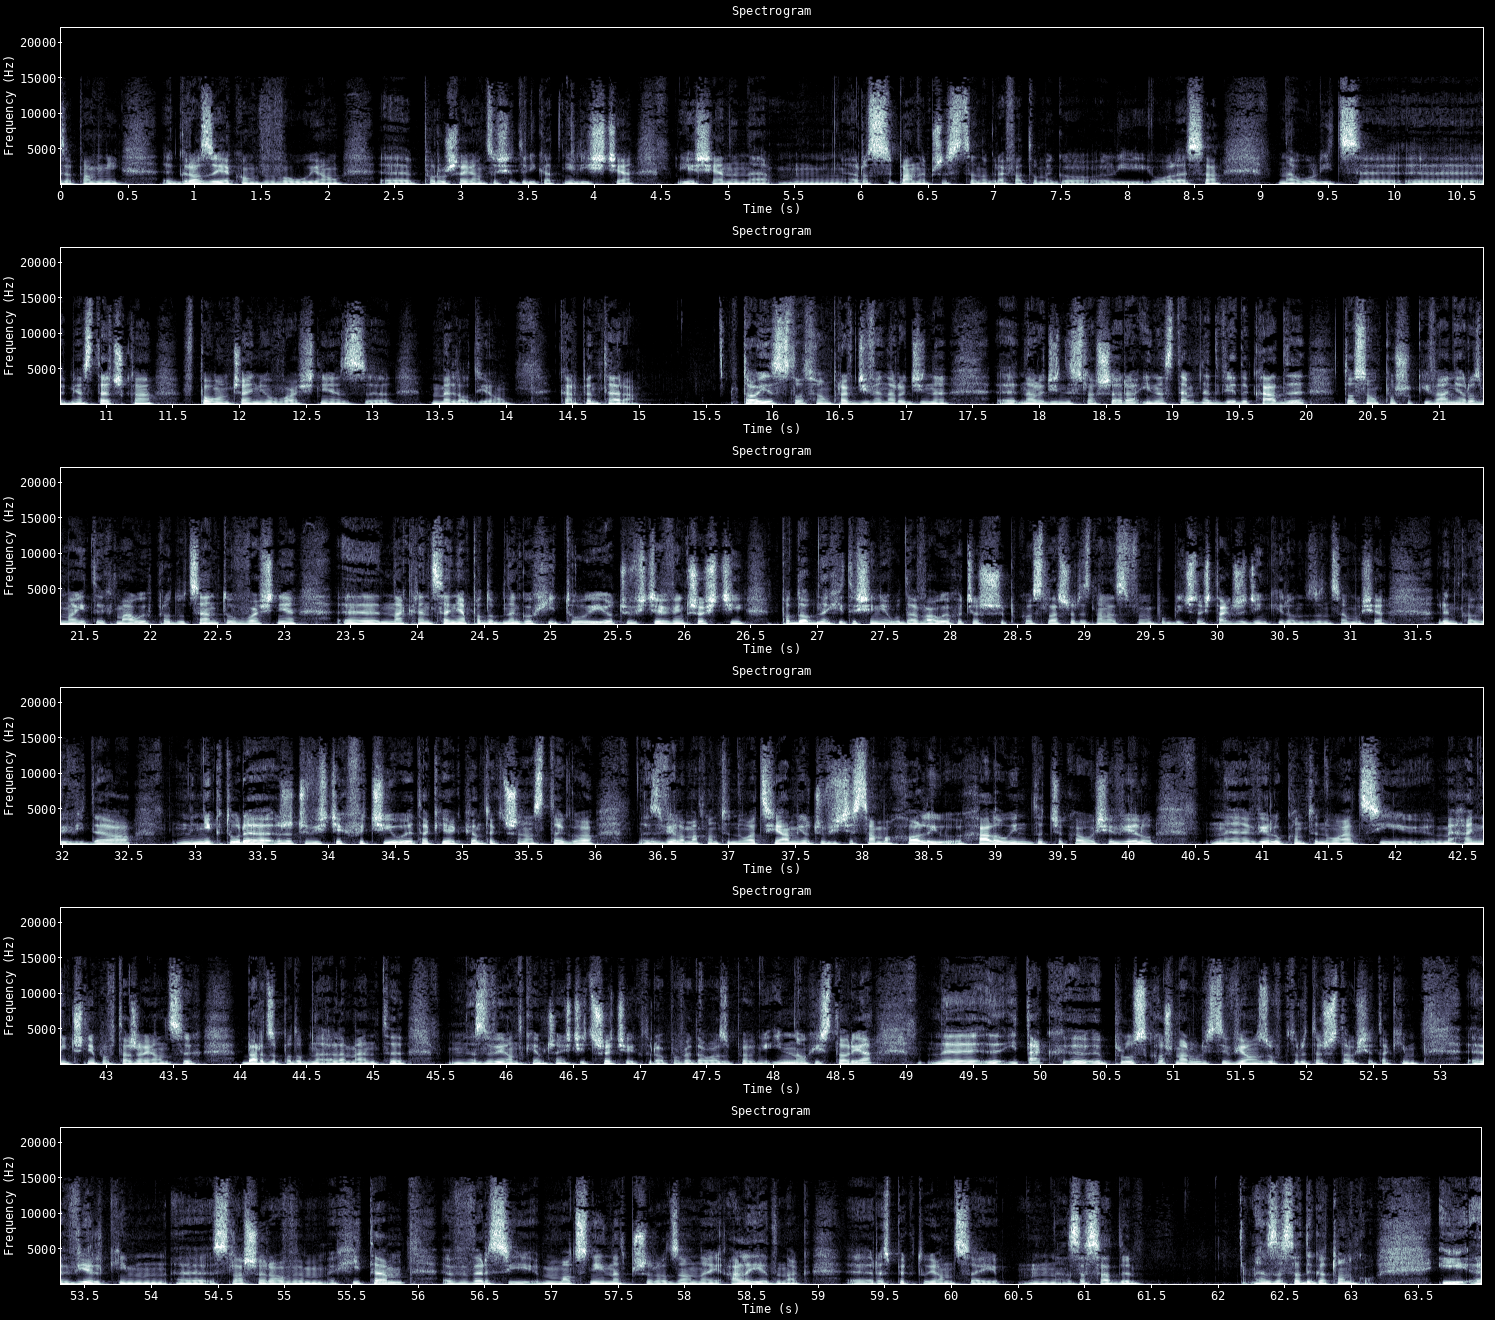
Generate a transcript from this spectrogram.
grozy, jaką wywołują e, poruszające się delikatnie liście jesienne, mm, rozsypane przez scenografa Tomego Lee Wallace'a na ulicy e, miasteczka w połączeniu właśnie z melodią Carpentera. To, jest, to są prawdziwe narodziny, e, narodziny slashera i następne dwie dekady to są poszukiwania rozmaitych małych producentów właśnie e, nakręcenia podobnego hitu i oczywiście w większości podobne hity się nie udawały, chociaż szybko slasher znalazł swoją publiczność, także dzięki rodzącemu się rynkowi wideo. Niektóre rzeczywiście chwyciły, takie jak Piątek 13 z wieloma kontynuacjami, oczywiście samo Halloween doczekało się wielu, e, wielu kontynuacji mechanicznie powtarzających bardzo podobne elementy z wyjątkiem części trzeciej, która opowiadała zupełnie inną historię. Y, I tak y, plus Koszmar ulicy Wiązów, który też stał się takim y, wielkim slasherowym hitem w wersji mocniej nadprzyrodzonej, ale jednak respektującej mm, zasady zasady gatunku. I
